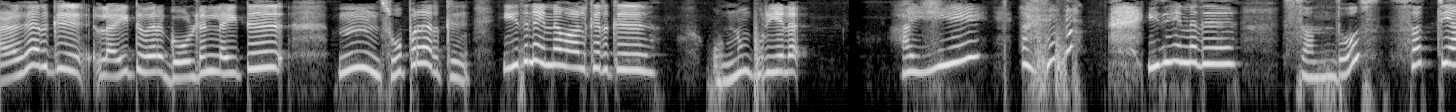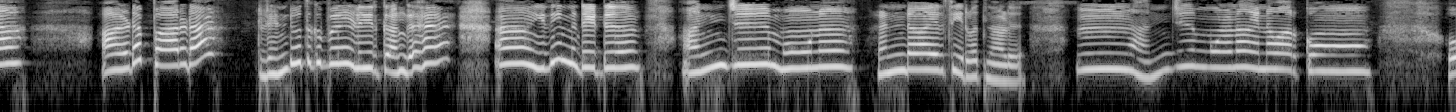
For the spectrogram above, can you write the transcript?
அழகாக இருக்குது லைட்டு வேறு கோல்டன் லைட்டு ம் சூப்பராக இருக்குது இதில் என்ன வாழ்க்கை இருக்குது ஒன்றும் புரியலை. ஐயே. இது என்னது? சந்தோஷ் சத்யா. அட பாருடா. ரெண்டுத்துக்கு பேர் எழுதியிருக்காங்க. இது என்ன டேட்டு அஞ்சு மூணு ரெண்டாயிரத்தி இருபத்தி நாலு. அஞ்சு மூணுனா என்னவா இருக்கும்? ஓ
